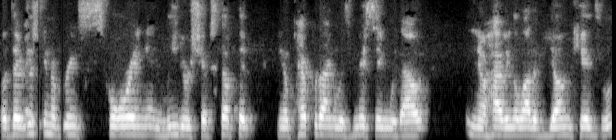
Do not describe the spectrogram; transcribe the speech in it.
but they're just going to bring scoring and leadership stuff that you know Pepperdine was missing without you know having a lot of young kids, a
